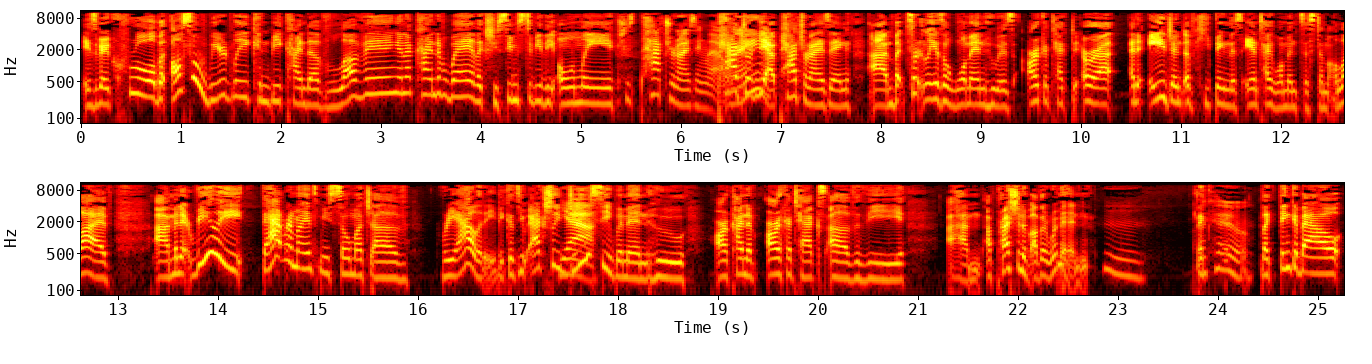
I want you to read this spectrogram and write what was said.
is very cruel, but also weirdly can be kind of loving in a kind of way. Like she seems to be the only She's patronizing though, patron, right? yeah, patronizing, um, but certainly as a woman who is architect or a, an agent of keeping this anti-woman system alive. Um, and it really, that reminds me so much of reality because you actually Yeah. do see women who are kind of architects of the, um, oppression of other women. Like who? Like think about,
